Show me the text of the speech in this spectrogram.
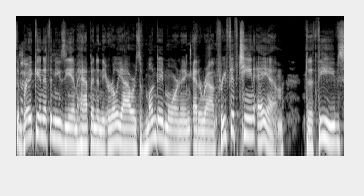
The break-in at the museum happened in the early hours of Monday morning at around 3:15 a.m. The thieves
